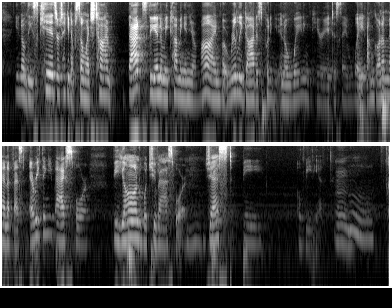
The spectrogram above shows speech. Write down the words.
you know, these kids are taking up so much time. That's the enemy coming in your mind, but really, God is putting you in a waiting period to say, "Wait, I'm going to manifest everything you've asked for, beyond what you've asked for. Mm. Just be obedient." Mm. Mm.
